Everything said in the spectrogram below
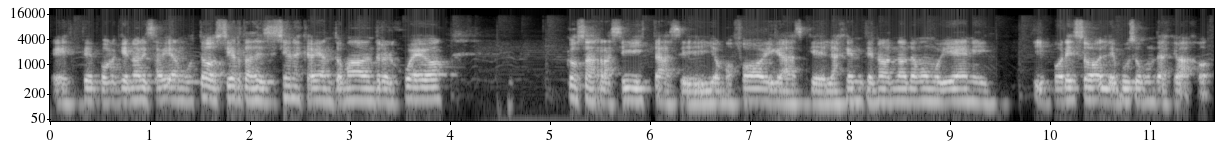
este, porque no les habían gustado ciertas decisiones que habían tomado dentro del juego, cosas racistas y homofóbicas que la gente no, tomó muy bien y, y por eso le puso puntaje bajo.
